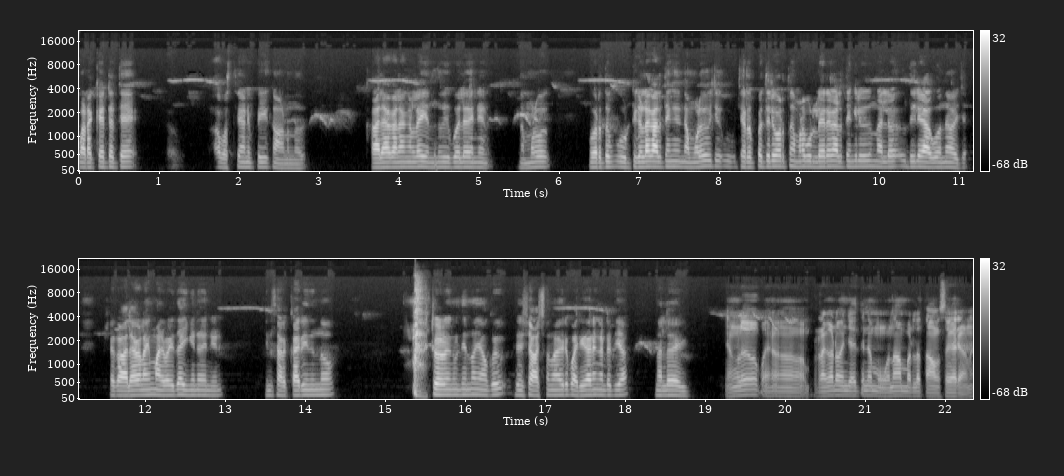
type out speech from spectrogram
വടക്കേറ്റത്തെ അവസ്ഥയാണ് ഇപ്പോൾ ഈ കാണുന്നത്. കാലാകാലങ്ങളിൽ എന്നും ഇതുപോലെ തന്നെയാണ്. നമ്മൾ ഓർത്ത് കുട്ടികളുടെ കാലത്തെങ്കിലും നമ്മൾ ചെറുപ്പത്തിൽ ഓർത്ത് നമ്മുടെ പിള്ളേരുടെ കാലത്തെങ്കിലും ഇത് നല്ല ഇതിലാകുമെന്നാണ് വെച്ചാൽ പക്ഷേ കാലാകാലം മഴ പെയ്താൽ ഇങ്ങനെ തന്നെയാണ്. ഇനി സർക്കാരിൽ നിന്നോ മറ്റുള്ളവരിൽ നിന്നോ ഞങ്ങൾക്ക് ശാശ്വതമായ ഒരു പരിഹാരം കണ്ടെത്തിയാൽ നല്ലതായിരിക്കും. ഞങ്ങൾ പട്ടണക്കാട് പഞ്ചായത്തിന്റെ മൂന്നാം വാർഡിലെ താമസക്കാരാണ്.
